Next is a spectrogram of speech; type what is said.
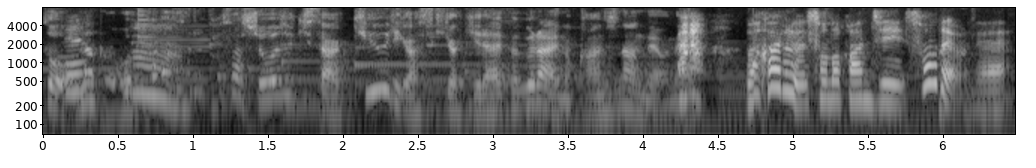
そう、ね、なんか僕からするとさ、うん、正直さ、きゅうりが好きか嫌いかぐらいの感じなんだよね。わかる、その感じ。そうだよね。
